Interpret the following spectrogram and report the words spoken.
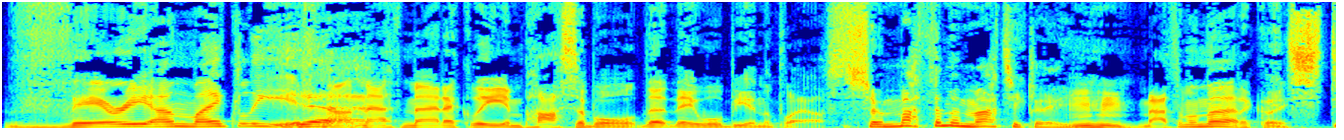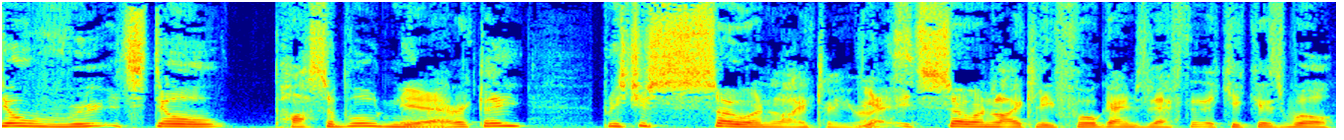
very unlikely, if Yeah. not mathematically impossible, that they will be in the playoffs. So mathematically, Hmm, mathematically. it's still it's still possible numerically, but it's just so unlikely, right? Yes. It's so unlikely. Four games left that the Kickers will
